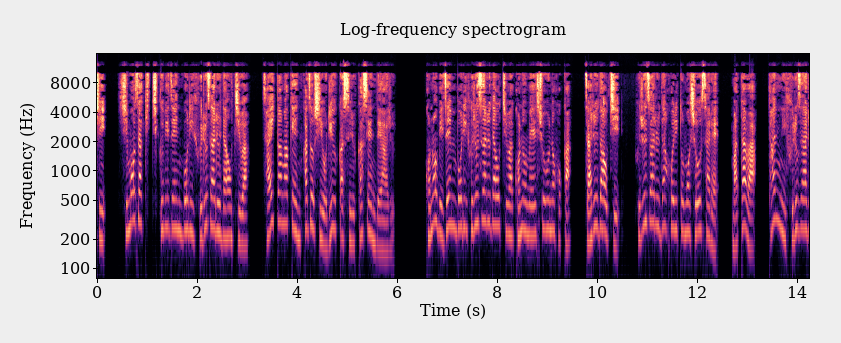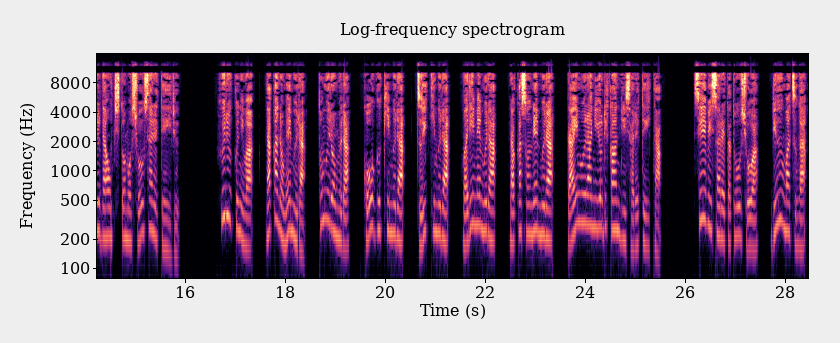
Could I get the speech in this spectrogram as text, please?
市、下崎地区備前堀古猿田落は、埼玉県加須市を流下する河川である。この備前堀古猿田落ちはこの名称のほか、猿田落ち、古猿田堀とも称され、または単に古猿田落ちとも称されている。古くには、中野目村、戸室村、甲茎村、随木村、割目村、中曽根村、大村により管理されていた。整備された当初は、竜松が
